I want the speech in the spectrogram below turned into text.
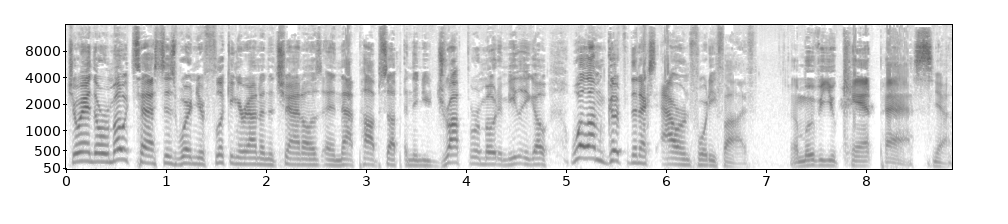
Joanne, the remote test is when you're flicking around in the channels and that pops up, and then you drop the remote immediately and go, Well, I'm good for the next hour and 45. A movie you can't pass. Yeah.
